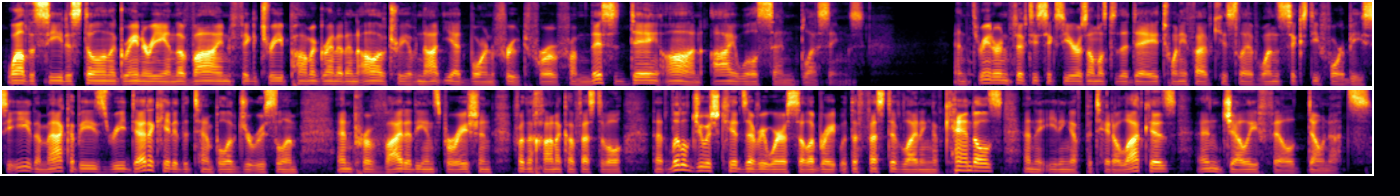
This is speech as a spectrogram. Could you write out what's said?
while the seed is still in the granary, and the vine, fig tree, pomegranate, and olive tree have not yet borne fruit, for from this day on I will send blessings. And 356 years, almost to the day, 25 Kislev 164 BCE, the Maccabees rededicated the Temple of Jerusalem and provided the inspiration for the Hanukkah festival that little Jewish kids everywhere celebrate with the festive lighting of candles and the eating of potato latkes and jelly filled donuts.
